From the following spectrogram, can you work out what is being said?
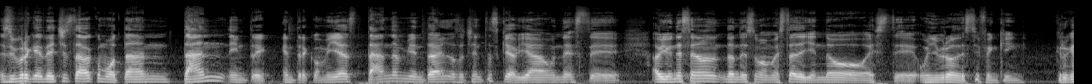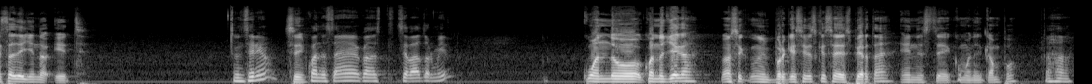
Sí, porque de hecho estaba como tan, tan, entre, entre comillas, tan ambientada en los ochentas que había un, este, había una escena donde su mamá está leyendo, este, un libro de Stephen King. Creo que está leyendo It. ¿En serio? Sí. Cuando, está, cuando se va a dormir. Cuando, cuando llega, así, porque si ves que se despierta en este, como en el campo. Ajá.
